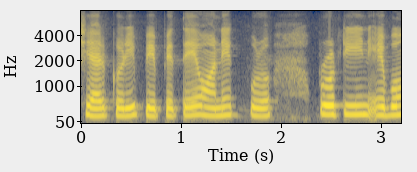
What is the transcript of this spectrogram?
শেয়ার করি। পেঁপেতে অনেক প্রোটিন এবং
